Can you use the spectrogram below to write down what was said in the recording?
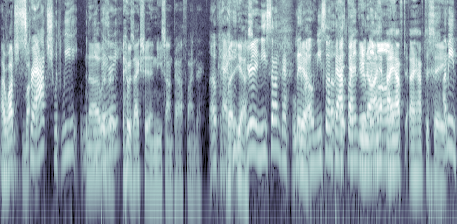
I watched Scratch with Lee with No, Lee it was Perry. a, it was actually a Nissan Pathfinder. okay, but yes. you're in a Nissan Pa- limo, Nissan Uh, Pathfinder I, you know, limo. I, I have to I have to say I mean,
